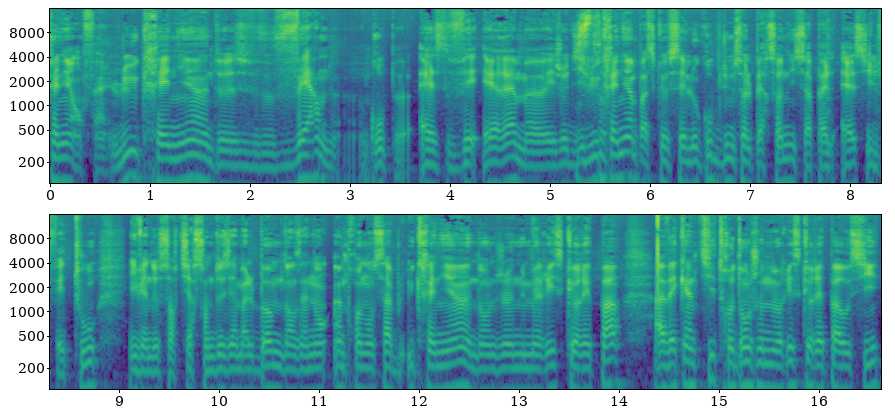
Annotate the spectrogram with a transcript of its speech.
Les Ukrainiens, enfin l'Ukrainien de Verne, groupe SVRM, euh, et je dis l'Ukrainien parce que c'est le groupe d'une seule personne, il s'appelle S, il fait tout, il vient de sortir son deuxième album dans un nom imprononçable ukrainien dont je ne me risquerai pas, avec un titre dont je ne me risquerai pas aussi.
